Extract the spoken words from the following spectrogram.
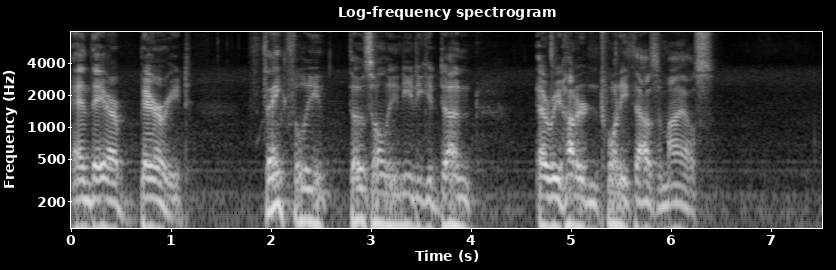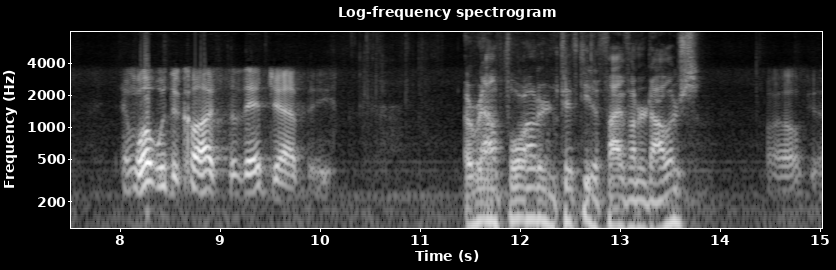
and they are buried. Thankfully, those only need to get done every 120,000 miles. And what would the cost of that job be? Around 450 to $500. Oh, okay.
